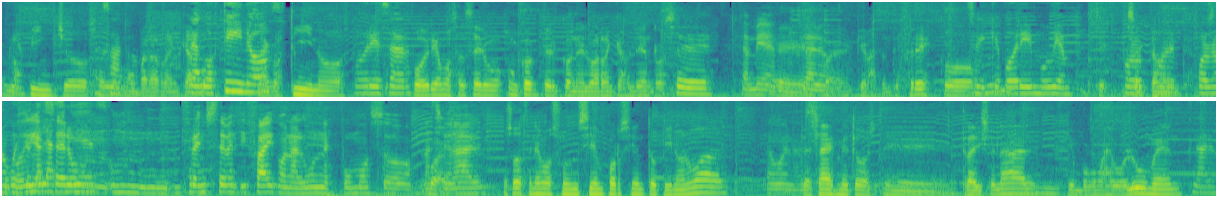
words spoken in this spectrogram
unos Bien. pinchos, algo como para arrancar. Langostinos. Langostinos. Podría ser. Podríamos hacer un, un cóctel con el Barrancas Blend Rosé, también, eh, claro. que es bastante fresco. Sí, que podría ir muy bien. Sí, Por, por, exactamente. por una cuestión de podría hacer un, un French 75 con algún espumoso nacional. Nosotros tenemos un 100% Pinot Noir, Está bueno. que eso. ya es método eh, tradicional, tiene un poco más de volumen, Claro.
